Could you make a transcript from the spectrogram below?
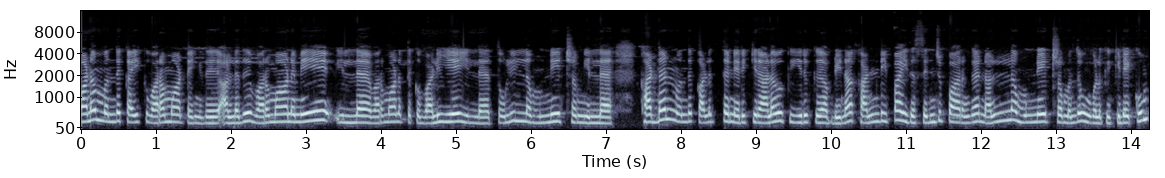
பணம் வந்து கைக்கு வரமா வரமாட்டேங்குது அல்லது வருமானமே இல்லை வருமானத்துக்கு வழியே இல்லை தொழிலில் முன்னேற்றம் இல்லை கடன் வந்து கழுத்தை நெரிக்கிற அளவுக்கு இருக்குது அப்படின்னா கண்டிப்பாக இதை செஞ்சு பாருங்கள் நல்ல முன்னேற்றம் வந்து உங்களுக்கு கிடைக்கும்.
